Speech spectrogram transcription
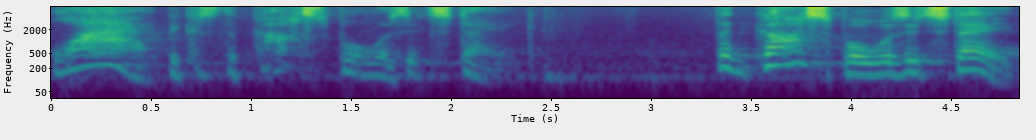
Why? Because the gospel was at stake. The gospel was at stake.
